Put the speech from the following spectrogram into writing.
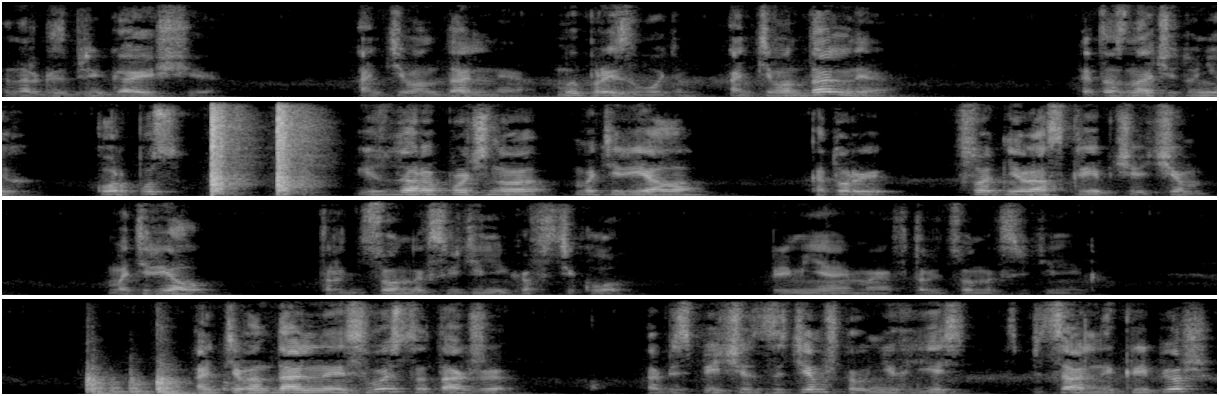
энергосберегающие антивандальные мы производим. Антивандальные, это значит у них корпус из ударопрочного материала, который в сотни раз крепче, чем материал традиционных светильников стекло, применяемое в традиционных светильниках. Антивандальные свойства также обеспечиваются тем, что у них есть специальный крепеж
